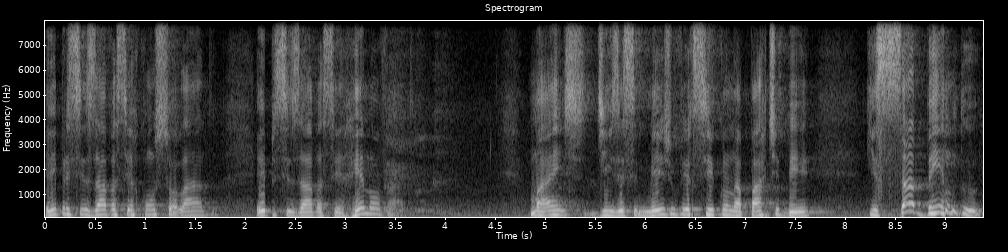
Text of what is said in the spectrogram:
ele precisava ser consolado, ele precisava ser renovado. Mas, diz esse mesmo versículo na parte B, que sabendo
